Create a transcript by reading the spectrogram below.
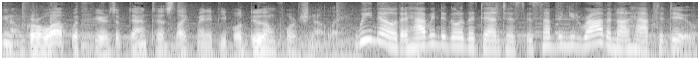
you know, grow up with fears of dentists like many people do, unfortunately. We know that having to go to the dentist is something you'd rather not have to do,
